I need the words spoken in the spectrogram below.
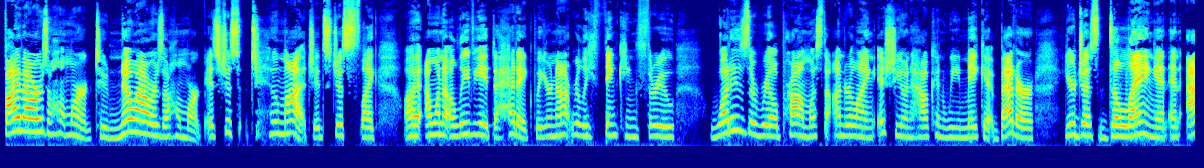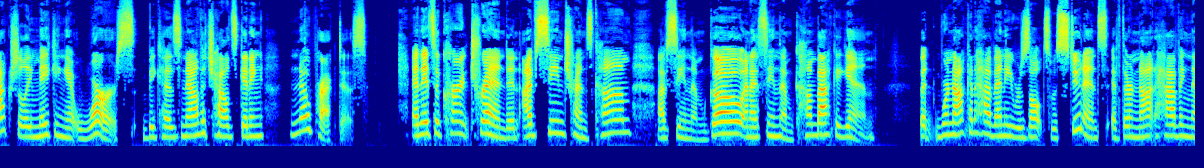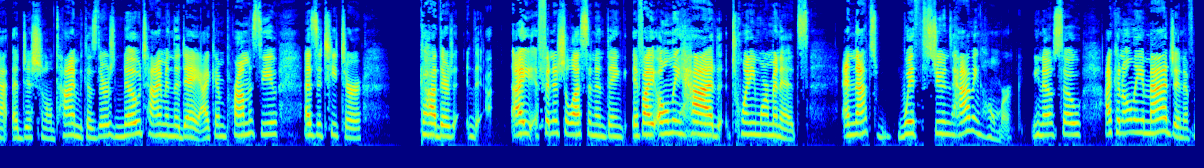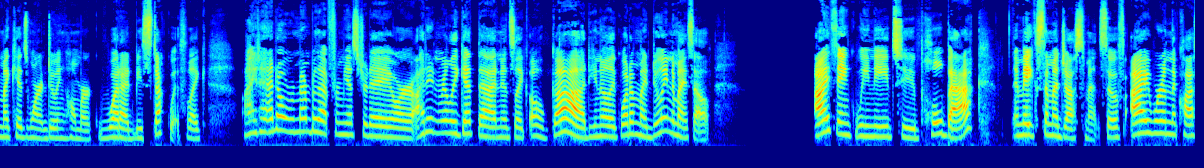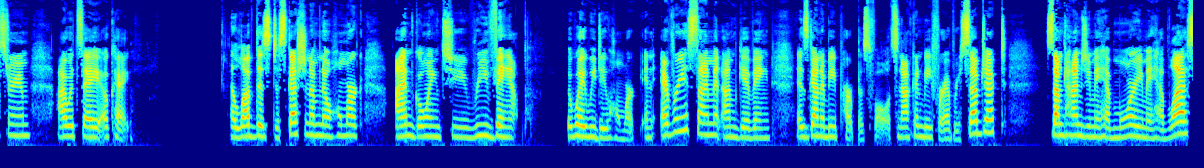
five hours of homework to no hours of homework. It's just too much. It's just like, I, I want to alleviate the headache, but you're not really thinking through what is the real problem? What's the underlying issue and how can we make it better? You're just delaying it and actually making it worse because now the child's getting no practice. And it's a current trend, and I've seen trends come, I've seen them go, and I've seen them come back again. But we're not going to have any results with students if they're not having that additional time because there's no time in the day. I can promise you, as a teacher, God, there's. I finish a lesson and think if I only had 20 more minutes, and that's with students having homework, you know. So I can only imagine if my kids weren't doing homework, what I'd be stuck with. Like, I, I don't remember that from yesterday, or I didn't really get that, and it's like, oh God, you know, like what am I doing to myself? I think we need to pull back and make some adjustments. So if I were in the classroom, I would say, okay, I love this discussion of no homework. I'm going to revamp the way we do homework. And every assignment I'm giving is going to be purposeful. It's not going to be for every subject. Sometimes you may have more, you may have less.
